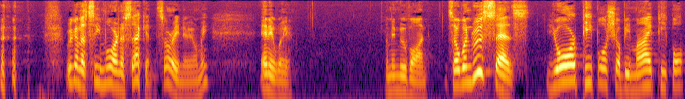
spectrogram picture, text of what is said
we're going to see more in a second. Sorry, Naomi. Anyway, let me move on. So when Ruth says, Your people shall be my people,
